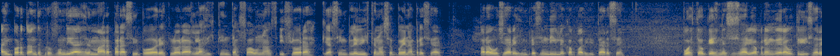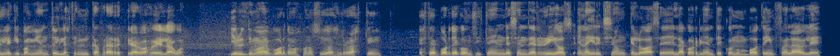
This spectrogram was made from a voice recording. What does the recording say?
a importantes profundidades del mar para así poder explorar las distintas faunas y floras que a simple vista no se pueden apreciar. Para bucear es imprescindible capacitarse, puesto que es necesario aprender a utilizar el equipamiento y las técnicas para respirar bajo el agua. Y el último deporte más conocido es el rafting. Este deporte consiste en descender ríos en la dirección que lo hace la corriente con un bote inflable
